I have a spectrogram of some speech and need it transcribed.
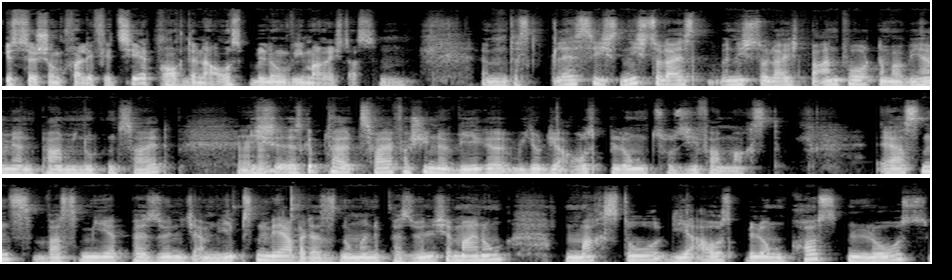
Ist er schon qualifiziert? Braucht mhm. er eine Ausbildung? Wie mache ich das? Mhm. Ähm, das lässt sich nicht so leicht, nicht so leicht beantworten, aber wir haben ja ein paar Minuten Zeit. Mhm. Ich, es gibt halt zwei verschiedene Wege, wie du die Ausbildung zu SIFA machst. Erstens, was mir persönlich am liebsten wäre, aber das ist nur meine persönliche Meinung, machst du die Ausbildung kostenlos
